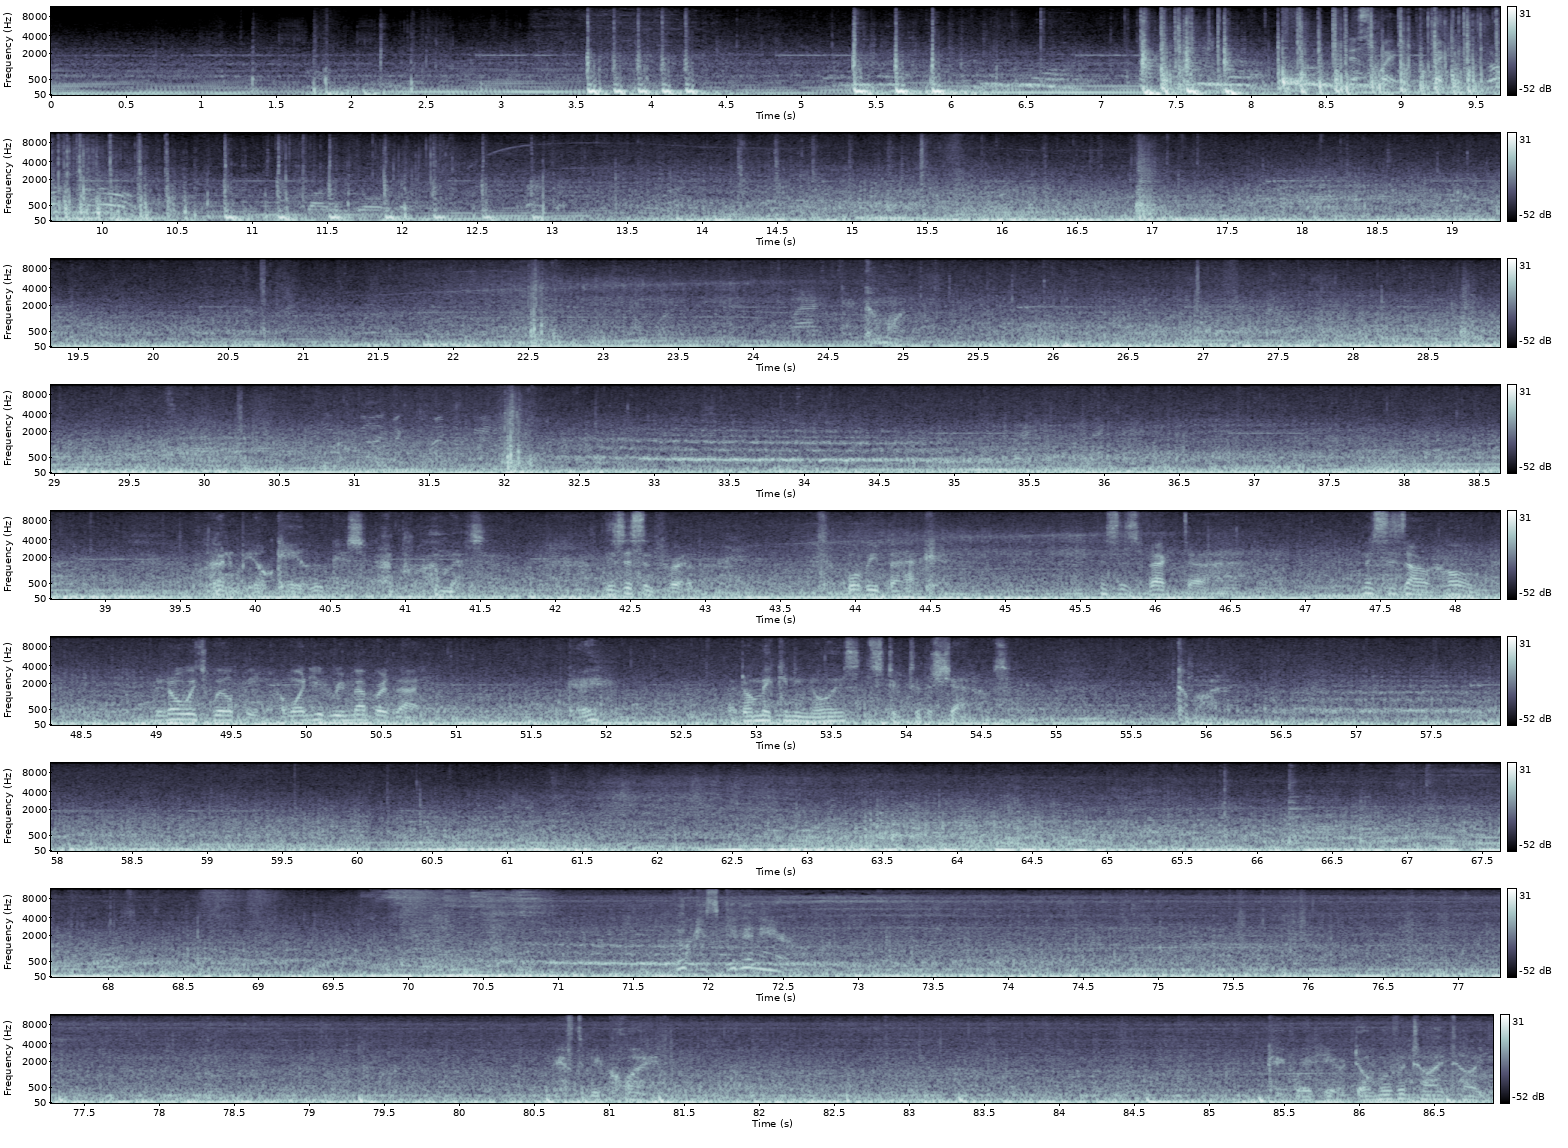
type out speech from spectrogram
Isn't forever. We'll be back. This is Vekta. This is our home. And it always will be. I want you to remember that. Okay? Now don't make any noise and stick to the shadows. Come on. Lucas, get in here. We have to be quiet. Okay, wait here. Don't move until I tell you.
